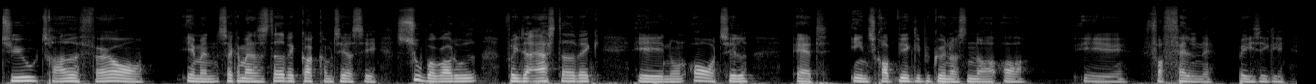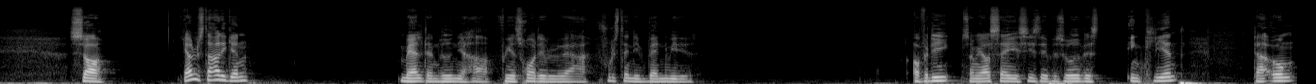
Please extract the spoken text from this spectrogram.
20, 30, 40 år, jamen, så kan man altså stadigvæk godt komme til at se super godt ud, fordi der er stadigvæk øh, nogle år til, at ens krop virkelig begynder sådan at, at øh, forfaldende, basically. Så jeg vil starte igen med al den viden, jeg har, for jeg tror, det vil være fuldstændig vanvittigt. Og fordi, som jeg også sagde i sidste episode, hvis en klient, der er ung,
